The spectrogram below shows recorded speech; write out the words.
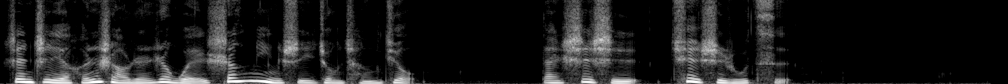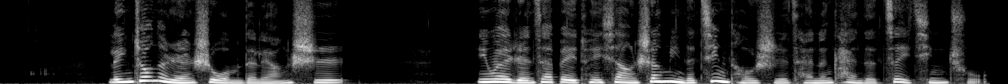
甚至也很少人认为生命是一种成就，但事实却是如此。临终的人是我们的良师，因为人在被推向生命的尽头时，才能看得最清楚。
